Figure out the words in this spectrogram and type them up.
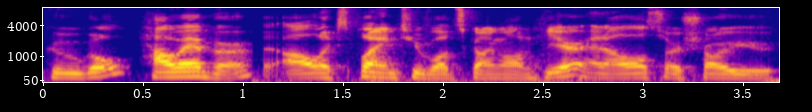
Google. However, I'll explain to you what's going on here and I'll also show you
